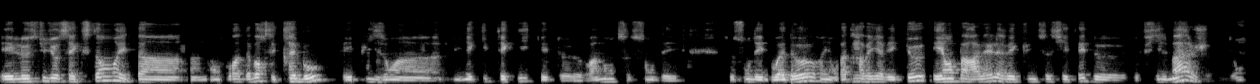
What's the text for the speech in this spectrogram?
Et le studio Sextant est un, un endroit. D'abord, c'est très beau, et puis ils ont un- une équipe technique qui est euh, vraiment, ce sont des, ce sont des doigts d'or, et on va travailler avec eux, et en parallèle avec une société de, de filmage, donc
